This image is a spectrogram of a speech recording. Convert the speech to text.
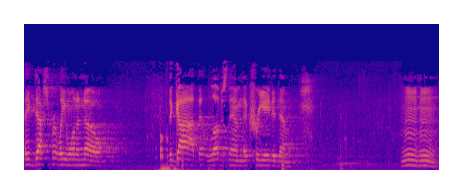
They desperately want to know the God that loves them, that created them. Mm-hmm.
